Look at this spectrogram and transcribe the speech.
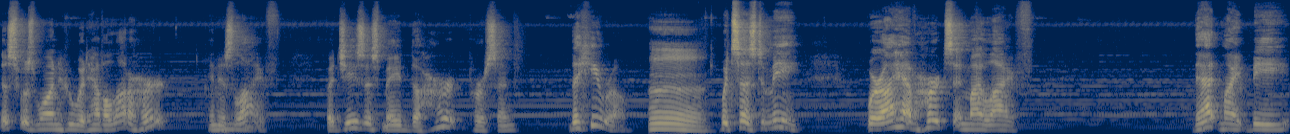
this was one who would have a lot of hurt in his Mm. life. But Jesus made the hurt person the hero, Mm. which says to me, where I have hurts in my life, that might be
